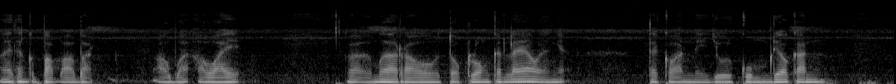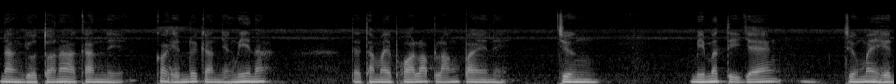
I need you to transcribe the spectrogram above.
นายท่านก็ปรับอาบัติเอาไว้เอาไว้ว่าเมื่อเราตกลงกันแล้วอย่างเงี้ยแต่ก่อนนี่อยู่กลุ่มเดียวกัน นั่งอยู่ต่อหน้ากันนี่ก็เห็นด้วยกันอย่างนี้นะ แต่ทำไมพอรับหลังไปนี่จึง มีมติแย้งจึงไม่เห็น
